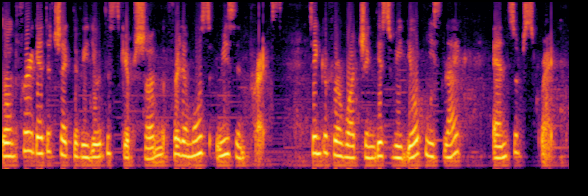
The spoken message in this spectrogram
Don't forget to check the video description for the most recent price. Thank you for watching this video. Please like and subscribe.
